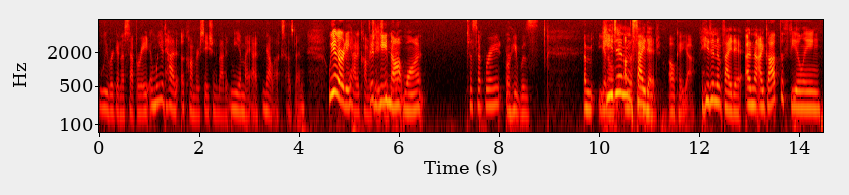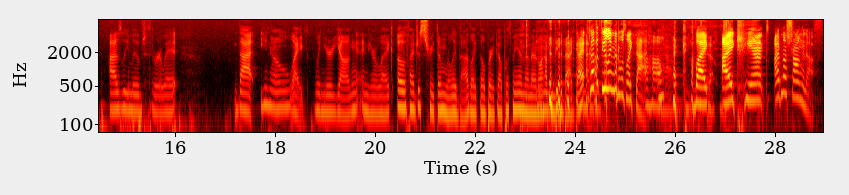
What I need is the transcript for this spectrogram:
we were going to separate, and we had had a conversation about it. Me and my ex- now ex-husband, we had already had a conversation. Did he about not it. want to separate, or he was? Um, you He didn't on the same fight it. Okay, yeah. He didn't fight it, and I got the feeling as we moved through it that you know, like when you're young and you're like, oh, if I just treat them really bad, like they'll break up with me, and then I don't have to be the bad guy. I got the feeling that it was like that. Uh-huh. Oh like I can't. I'm not strong enough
